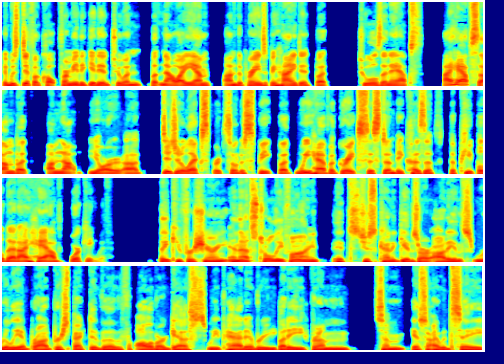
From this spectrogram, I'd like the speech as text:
it was difficult for me to get into. And, but now I am, I'm the brains behind it, but tools and apps, I have some, but I'm not your uh, digital expert, so to speak, but we have a great system because of the people that I have working with. Thank you for sharing. And that's totally fine. It's just kind of gives our audience really a broad perspective of all of our guests. We've had everybody from some, yes, I would say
